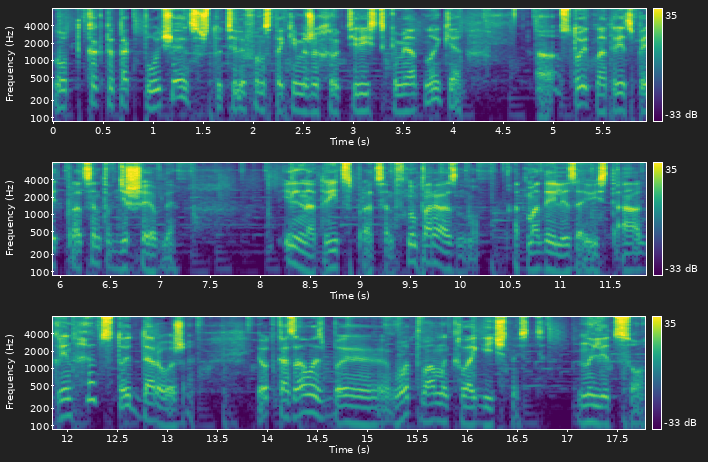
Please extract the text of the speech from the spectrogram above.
Ну вот как-то так получается, что телефон с такими же характеристиками от Nokia – стоит на 35% дешевле. Или на 30%. Ну, по-разному. От модели зависит. А Green Hat стоит дороже. И вот, казалось бы, вот вам экологичность на лицо,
